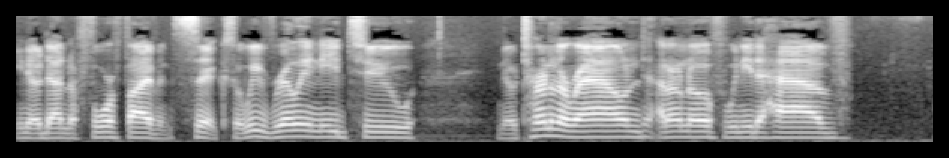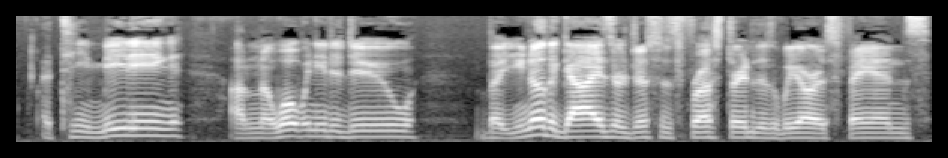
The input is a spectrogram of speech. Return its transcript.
you know, down to four, five, and six. So we really need to, you know, turn it around. I don't know if we need to have a team meeting. I don't know what we need to do, but you know the guys are just as frustrated as we are as fans.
